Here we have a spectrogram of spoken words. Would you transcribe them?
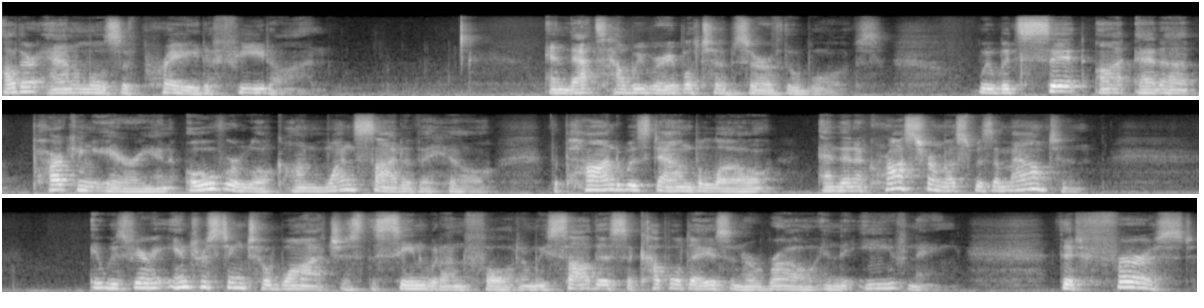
other animals of prey to feed on. And that's how we were able to observe the wolves. We would sit at a parking area and overlook on one side of a hill. The pond was down below, and then across from us was a mountain it was very interesting to watch as the scene would unfold. And we saw this a couple days in a row in the evening. That first,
